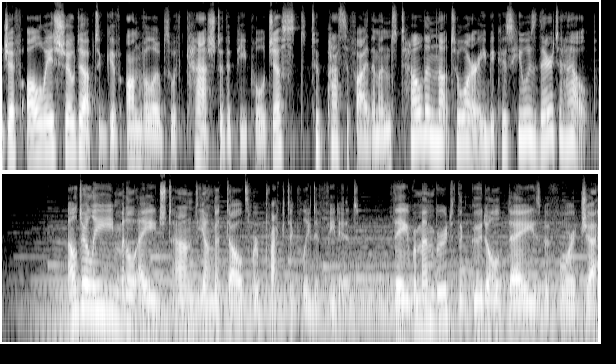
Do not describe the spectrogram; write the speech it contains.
Jeff always showed up to give envelopes with cash to the people just to pacify them and tell them not to worry because he was there to help. Elderly, middle aged, and young adults were practically defeated. They remembered the good old days before Jeff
